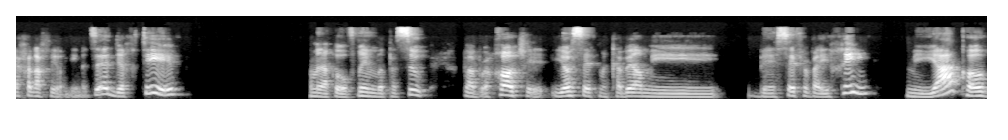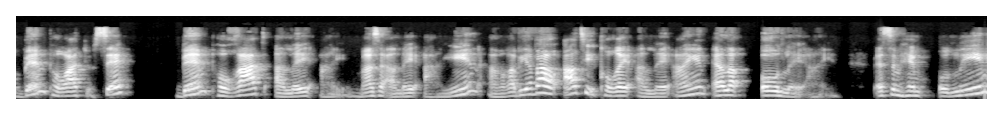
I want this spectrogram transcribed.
איך אנחנו יודעים את זה? דכתיב, אנחנו עוברים לפסוק בברכות שיוסף מקבל מ... בספר ויחי, מיעקב בן פורת יוסף בן פורת עלי עין. מה זה עלי עין? אמר רבי אבאו, אל תהיה קורא עלי עין, אלא עולי עין. בעצם הם עולים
